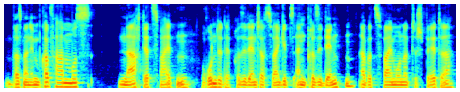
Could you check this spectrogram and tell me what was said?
was man im Kopf haben muss. Nach der zweiten Runde der Präsidentschaftswahl gibt es einen Präsidenten, aber zwei Monate später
